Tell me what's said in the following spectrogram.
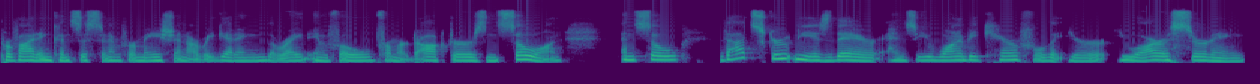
providing consistent information? Are we getting the right info from her doctors and so on? And so that scrutiny is there and so you want to be careful that you're you are asserting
